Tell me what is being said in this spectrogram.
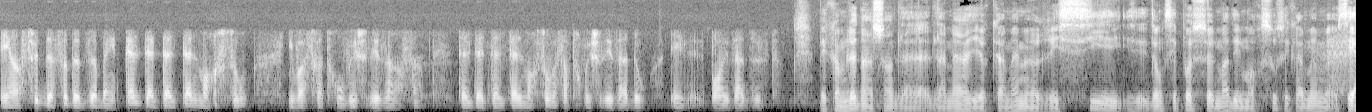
Et ensuite de ça, de dire, ben, tel, tel, tel, tel morceau, il va se retrouver chez les enfants. Tel, tel, tel, tel morceau va se retrouver chez les ados et pour les adultes. Mais comme là, dans le chant de la, de la mer, il y a quand même un récit. Donc, c'est pas seulement des morceaux, c'est quand même. C'est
